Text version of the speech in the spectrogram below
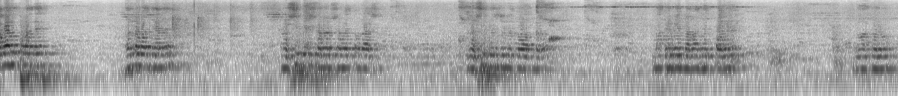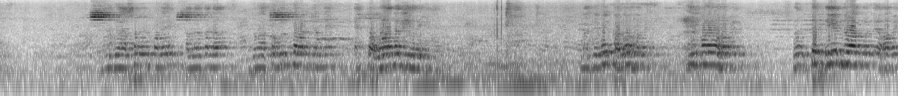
আবারও তোমাদের ধন্যবাদ জানাই। রশিদের সরার সময় তোমরা রশিদের জন্য দোয়া করো। মাগরিবের নামাজের পরে দোয়া করো। যদি আসরের পরে আল্লাহ তালা দোয়া কবুল করার জন্য একটা ওয়াদা দিয়ে রেখেছেন। মাগরিবের পরেও হবে, এরপরেও হবে। প্রত্যেক দিন দোয়া করলে হবে।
